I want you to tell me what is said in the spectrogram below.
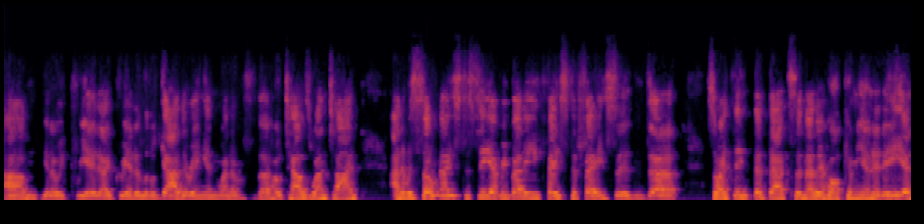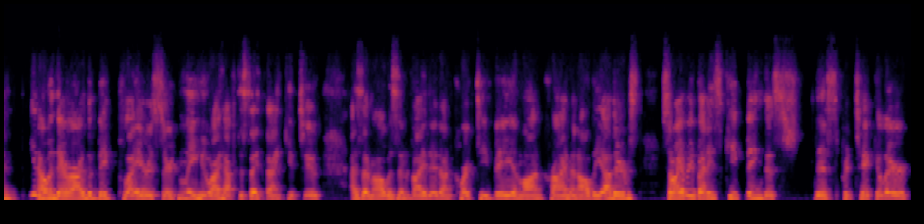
Um, you know, we created, I created a little gathering in one of the hotels one time and it was so nice to see everybody face to face and uh, so i think that that's another whole community and you know and there are the big players certainly who i have to say thank you to as i'm always invited on court tv and law and crime and all the others. So everybody's keeping this this particular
